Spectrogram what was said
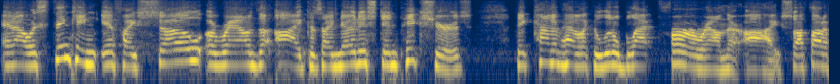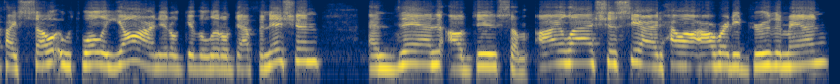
And I was thinking if I sew around the eye, because I noticed in pictures, they kind of had like a little black fur around their eye. So I thought if I sew it with woolly yarn, it'll give a little definition. And then I'll do some eyelashes. See I, how I already drew them in?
